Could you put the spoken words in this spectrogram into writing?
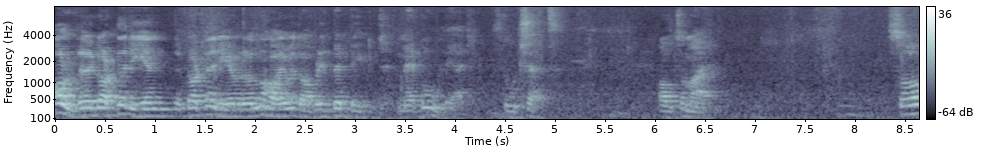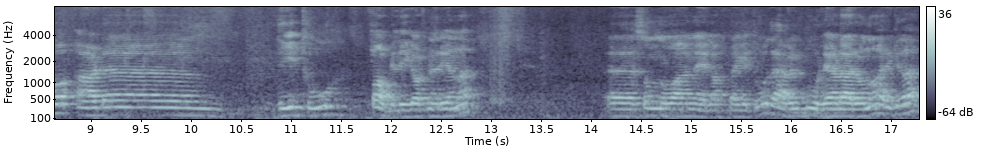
alle gartneriområdene har jo da blitt bebygd med boliger, stort sett. Alt som er. Så er det de to Fagerli-gartneriene, eh, som nå er nedlagt begge to. Det er vel boliger der òg nå, er det ikke det?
